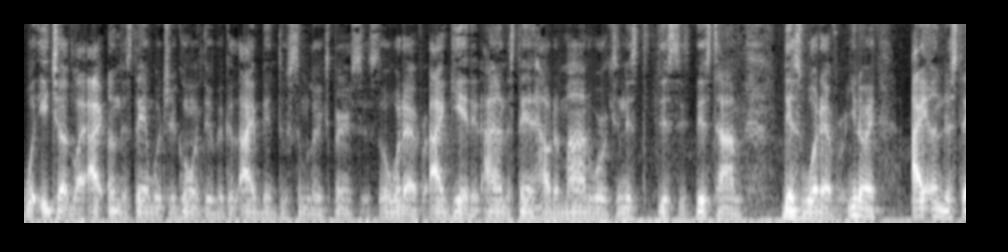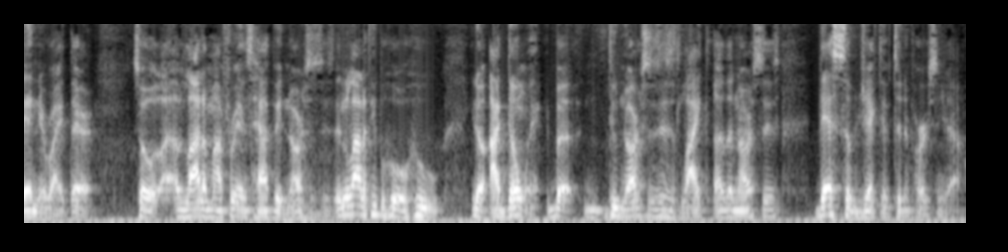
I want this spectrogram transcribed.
with each other. Like I understand what you're going through because I've been through similar experiences or whatever. I get it. I understand how the mind works and this this this time this whatever. You know, I understand it right there. So a lot of my friends have been narcissists, and a lot of people who who you know I don't. But do narcissists like other narcissists? That's subjective to the person, y'all.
